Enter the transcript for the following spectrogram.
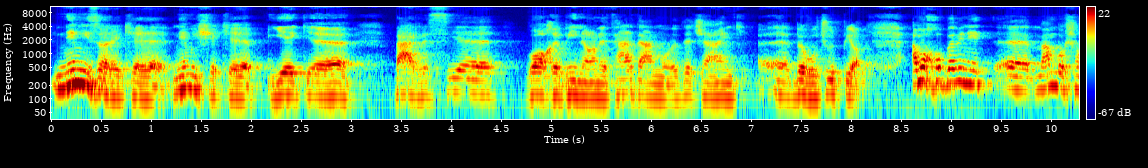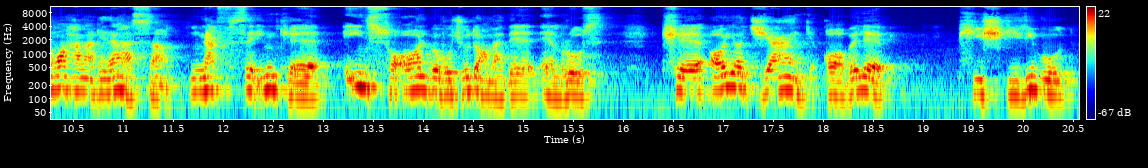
نمی‌ذاره که نمیشه که یک بررسی واقع بینانه تر در مورد جنگ به وجود بیاد. اما خب ببینید من با شما همقیده هستم. نفس این که این سوال به وجود آمده امروز که آیا جنگ قابل پیشگیری بود؟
